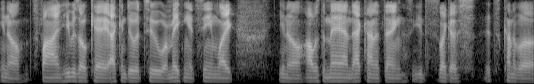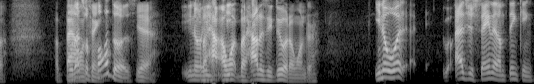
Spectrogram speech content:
you know, it's fine. He was okay. I can do it too. Or making it seem like, you know, I was the man. That kind of thing. It's like a, it's kind of a. A Well, that's what. Paul does. yeah. You know, But he- how, I want. But how does he do it? I wonder. you know what? As you're saying that, I'm thinking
